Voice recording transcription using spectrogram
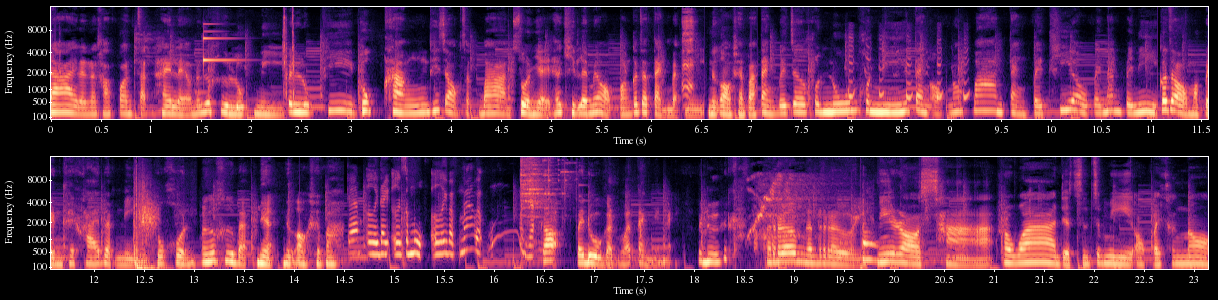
ได้แล้วนะคะปอนจัดให้แล้วนั่นก็คือลุคนี้เป็นลุคที่ทุกครั้งที่จะออกจากบ้าน ส่วนใหญ่ถ้าคิดอะไรไม่ออกปอนก็จะแต่งแบบนี้นึกออกใช่ปะแต่งไปเจอคนนู้นคนนี้แต่งออกนอกบ้าน แต่งไปเที่ยวไปนั่นไปนี่ก็จะออกมาเป็นคล้าย ๆ แบบนี้ ทุกคนมันก็คือแบบเนี่ยนึกออกใช่ปะก็ ไปดูกันว่าแต่งยังไง ไปดูกันค่ะเริ่มกันเลย นี่รอช้า เพราะว่าเดี๋ยวฉันจะมีออกไปข้างนอก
